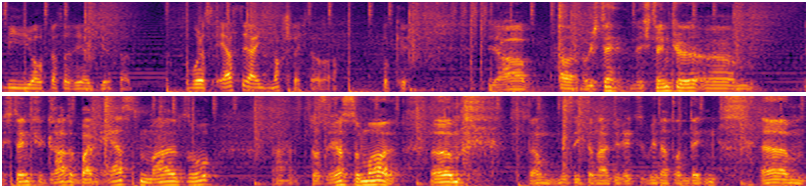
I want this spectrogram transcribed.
Video, auf das er reagiert hat. Obwohl das erste ja eigentlich noch schlechter war. Okay. Ja, Aber aber ich, denk, ich denke, ähm, ich denke gerade beim ersten Mal so, äh, das erste Mal, ähm, da muss ich dann halt direkt wieder dran denken. Ähm,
